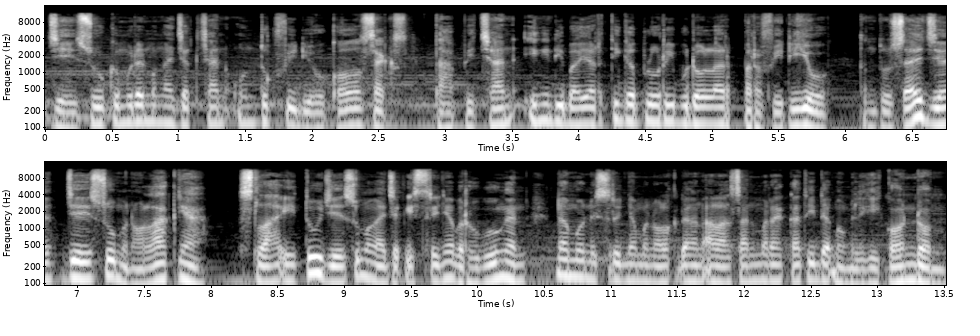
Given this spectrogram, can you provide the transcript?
Jesu kemudian mengajak Chan untuk video call seks, tapi Chan ingin dibayar 30 ribu dolar per video. Tentu saja, Jesu menolaknya. Setelah itu, Jesu mengajak istrinya berhubungan, namun istrinya menolak dengan alasan mereka tidak memiliki kondom.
